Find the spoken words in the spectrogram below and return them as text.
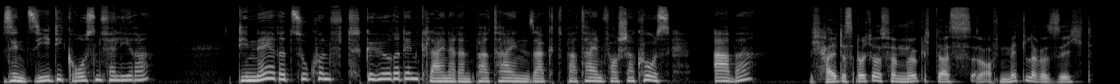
Sind sie die großen Verlierer? Die nähere Zukunft gehöre den kleineren Parteien, sagt Parteienforscher Koos. Aber ich halte es durchaus für möglich, dass also auf mittlere Sicht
